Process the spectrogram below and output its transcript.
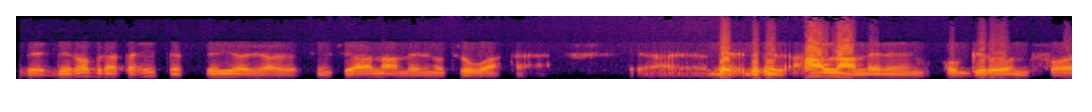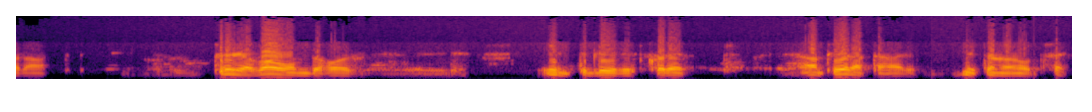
Det, det du har berättat hittills, det gör jag, finns ju all anledning att tro att det, det finns all anledning och grund för att pröva om det har inte blivit korrekt hanterat det här 1986.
